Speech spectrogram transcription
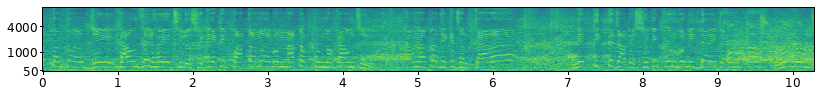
অত্যন্ত যে কাউন্সিল হয়েছিল সেটি একটি পাতানো এবং নাটকপূর্ণ কাউন্সিল কারণ আপনারা দেখেছেন কারা নেতৃত্বে যাবে সেটি পূর্ব নির্ধারিত সন্ত্রাস নৈরাজ্য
